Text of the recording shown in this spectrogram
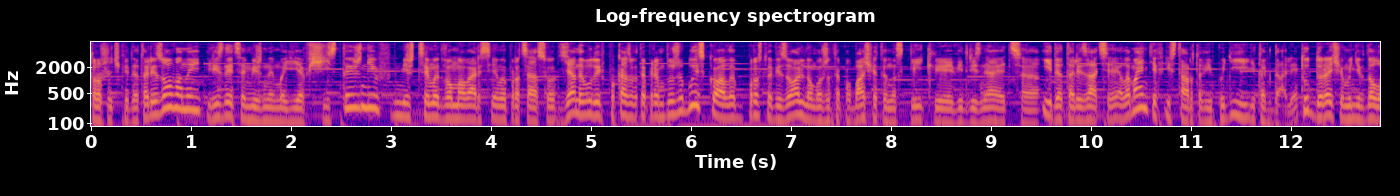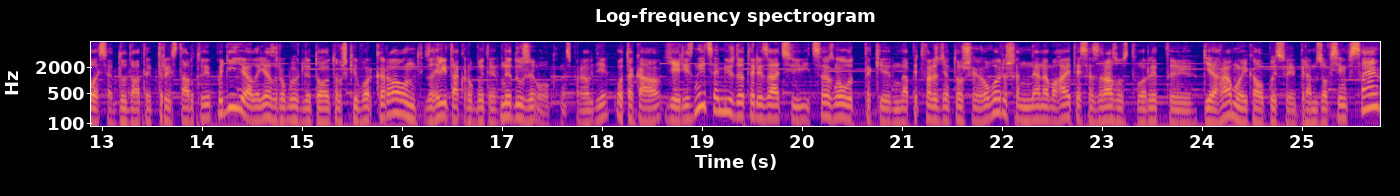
трошечки деталізований. Різниця між ними є в 6 тижнів між цими двома версіями процесу. Я не буду їх показувати прям дуже близько, але просто візуально можете побачити наскільки відрізняється і деталізація елементів, і стартові події, і так далі. Тут, до речі, мені вдалося додати три стартові події, але я зробив для того трошки воркараунд. Взагалі так робити не дуже ок, насправді. Отака є різниця між деталізацією, і це знову таки на підтвердження того, що я говорю, що не намагайтеся зразу створити діаграму, яка описує прям зовсім все,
